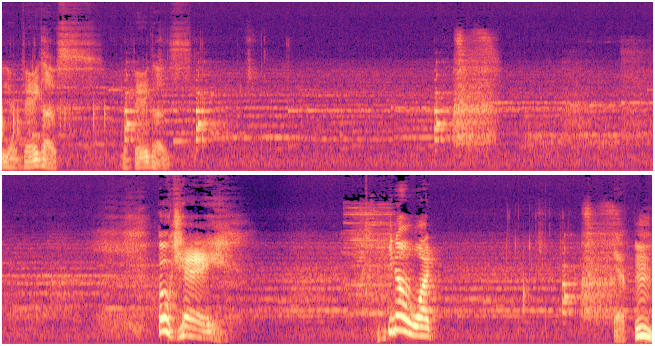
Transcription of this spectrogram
We are very close. We're very close. Okay. You know what? There. Hmm.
